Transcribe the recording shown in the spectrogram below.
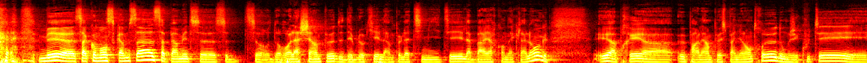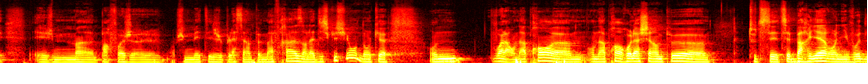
euh, ça commence comme ça. Ça permet de, relâcher un peu, de débloquer un peu la timidité, la barrière qu'on a avec la langue. Et après, euh, eux parlaient un peu espagnol entre eux, donc j'écoutais et, et parfois je, je, mettais, je plaçais un peu ma phrase dans la discussion. Donc, on voilà, on apprend, euh, on apprend à relâcher un peu euh, toutes ces, barrières au niveau de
